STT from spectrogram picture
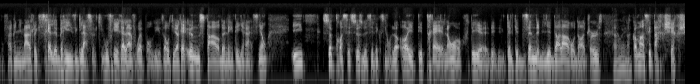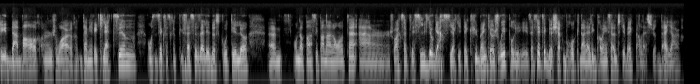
pour faire une image, qui serait le brise-glace, qui ouvrirait la voie pour les autres. Il y aurait une star de l'intégration. Et ce processus de sélection-là a été très long, a coûté euh, quelques dizaines de milliers de dollars aux Dodgers. Ah on a commencé par chercher d'abord un joueur d'Amérique latine. On se disait que ce serait plus facile d'aller de ce côté-là. Euh, on a pensé pendant longtemps à un joueur qui s'appelait Silvio Garcia, qui était cubain, qui a joué pour les Athlétiques de Sherbrooke dans la Ligue provinciale du Québec par la suite, d'ailleurs.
